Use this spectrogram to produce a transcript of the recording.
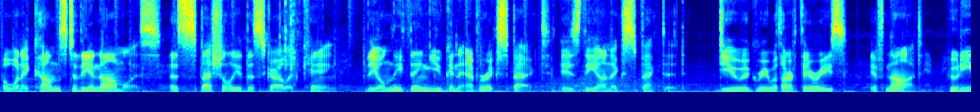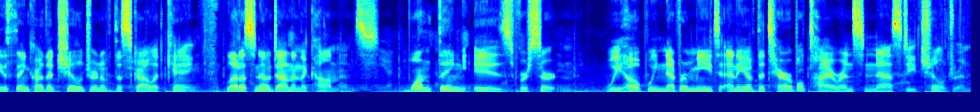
but when it comes to the anomalous, especially the Scarlet King, the only thing you can ever expect is the unexpected. Do you agree with our theories? If not, who do you think are the children of the Scarlet King? Let us know down in the comments. One thing is for certain. We hope we never meet any of the terrible tyrant's nasty children.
